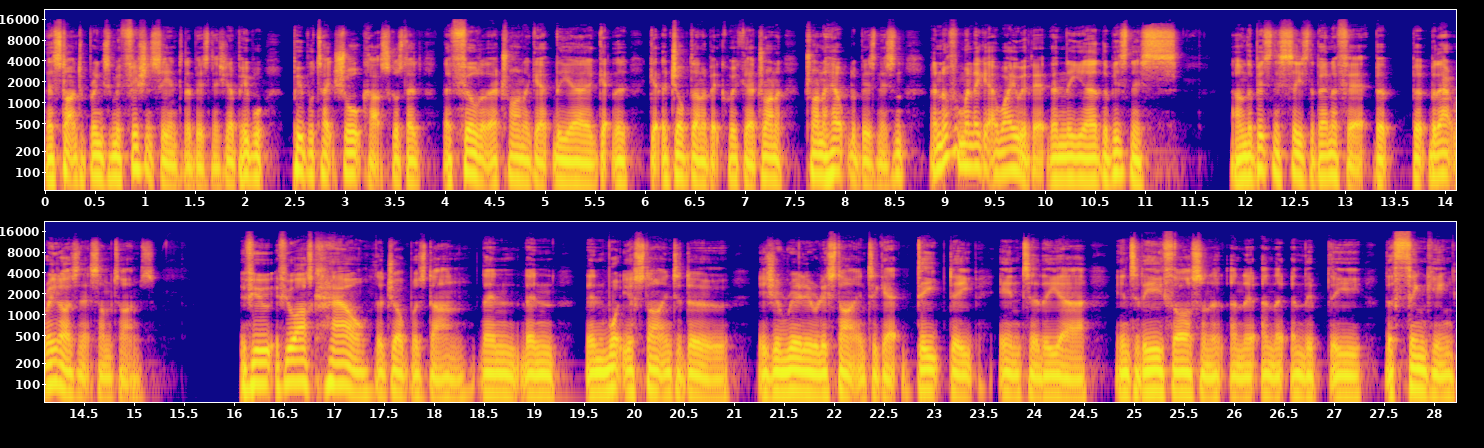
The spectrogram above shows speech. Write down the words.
they're starting to bring some efficiency into the business. You know people people take shortcuts because they they feel that they're trying to get the uh, get the get the job done a bit quicker trying to trying to help the business. And and often when they get away with it then the uh, the business um the business sees the benefit but but without realizing it sometimes if you if you ask how the job was done, then then then what you're starting to do is you're really really starting to get deep deep into the uh, into the ethos and the and the and the and the, the, the thinking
